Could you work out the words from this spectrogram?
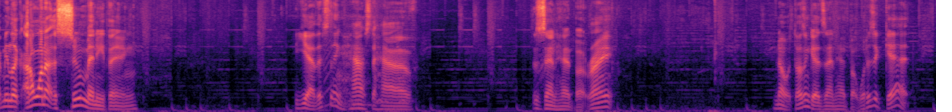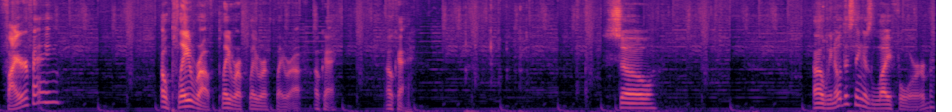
I mean, like, I don't want to assume anything. Yeah, this thing has to have Zen Headbutt, right? No, it doesn't get Zen Headbutt. What does it get? Fire Fang? Oh, Play Rough. Play Rough, Play Rough, Play Rough. Okay. Okay. So... Uh, we know this thing is Life Orb.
